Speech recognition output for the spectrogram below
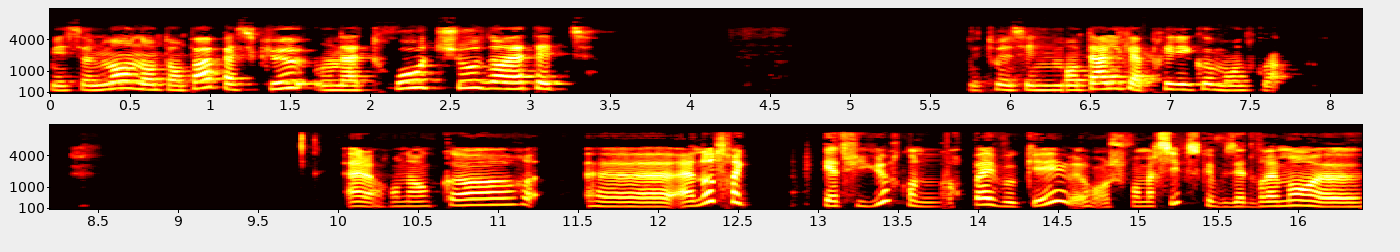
mais seulement on n'entend pas parce que on a trop de choses dans la tête. C'est une mentale qui a pris les commandes, quoi. Alors, on a encore euh, un autre cas de figure qu'on n'a encore pas évoqué. Je vous remercie parce que vous êtes vraiment euh,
